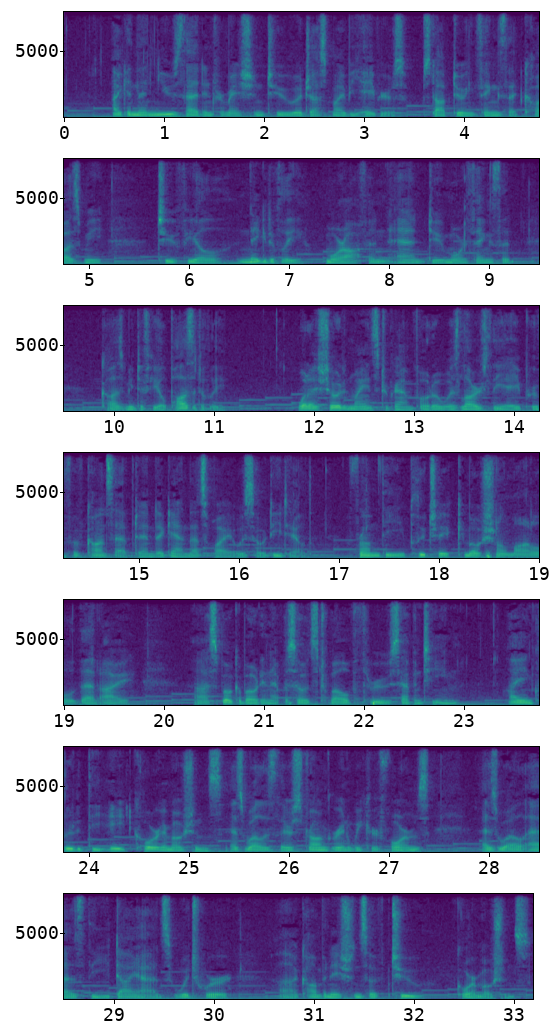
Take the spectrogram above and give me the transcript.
I can then use that information to adjust my behaviors, stop doing things that cause me to feel negatively more often and do more things that cause me to feel positively. What I showed in my Instagram photo was largely a proof of concept, and again, that's why it was so detailed. From the Plutchik emotional model that I uh, spoke about in episodes 12 through 17, I included the eight core emotions, as well as their stronger and weaker forms, as well as the dyads, which were uh, combinations of two core emotions.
